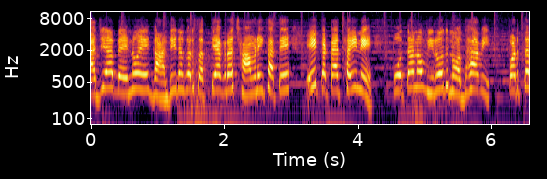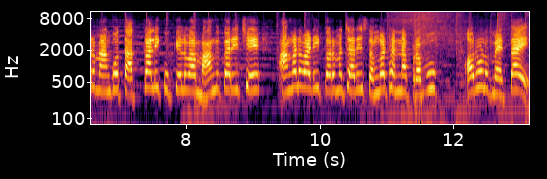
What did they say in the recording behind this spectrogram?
આજે આ બહેનોએ ગાંધીનગર સત્યાગ્રહ છાવણી ખાતે એકઠા થઈને પોતાનો વિરોધ નોંધાવી પડતર માંગો તાત્કાલિક ઉકેલવા માંગ કરી છે. આંગણવાડી કર્મચારી સંગઠનના પ્રમુખ અરુણ મહેતાએ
